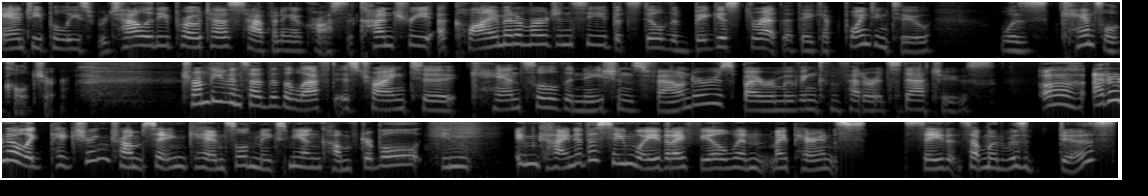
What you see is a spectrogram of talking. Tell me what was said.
anti police brutality protests happening across the country, a climate emergency, but still the biggest threat that they kept pointing to was cancel culture. Trump even said that the left is trying to cancel the nation's founders by removing Confederate statues. Uh, I don't know, like picturing Trump saying canceled makes me uncomfortable in in kind of the same way that I feel when my parents say that someone was dissed.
